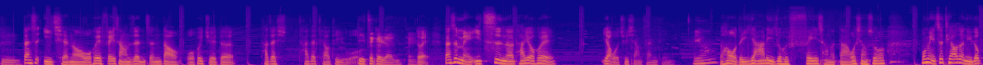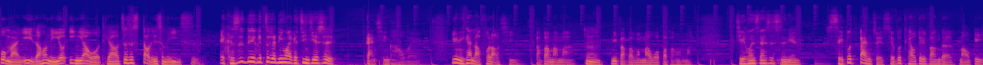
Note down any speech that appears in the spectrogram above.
嗯但是以前哦，我会非常认真到，我会觉得他在他在挑剔我，你这个人对对。但是每一次呢，他又会要我去想餐厅，哎呦，然后我的压力就会非常的大。我想说，我每次挑的你都不满意，然后你又硬要我挑，这是到底是什么意思？哎，可是那个这个另外一个境界是感情好哎，因为你看老夫老妻，爸爸妈妈，嗯，你爸爸妈妈，我爸爸妈妈，结婚三四十年，谁不拌嘴，谁不挑对方的毛病？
